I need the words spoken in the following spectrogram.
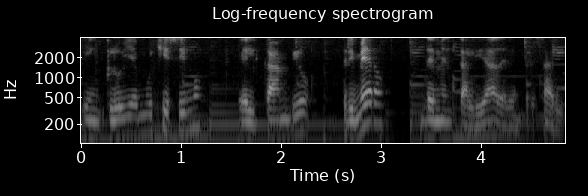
incluye muchísimo el cambio, primero, de mentalidad del empresario,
